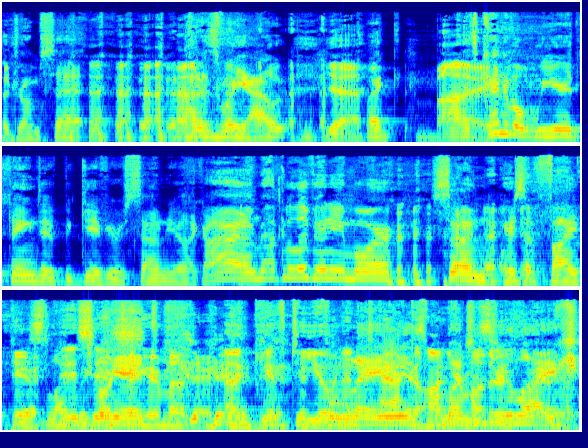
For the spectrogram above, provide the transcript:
a drum set on his way out, Yeah. like Bye. that's kind of a weird thing to give your son. You're like, all right, I'm not going to live here anymore, son. Here's a five piece Ludwig this is- kid. your mother. a gift to you and an attack on your mother. you like.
